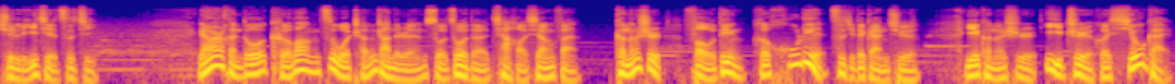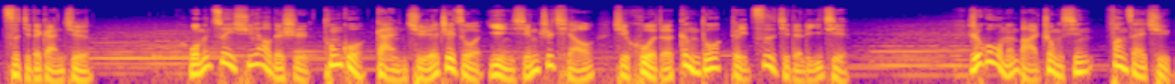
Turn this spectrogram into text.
去理解自己。然而，很多渴望自我成长的人所做的恰好相反，可能是否定和忽略自己的感觉，也可能是抑制和修改自己的感觉。我们最需要的是通过感觉这座隐形之桥，去获得更多对自己的理解。如果我们把重心放在去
